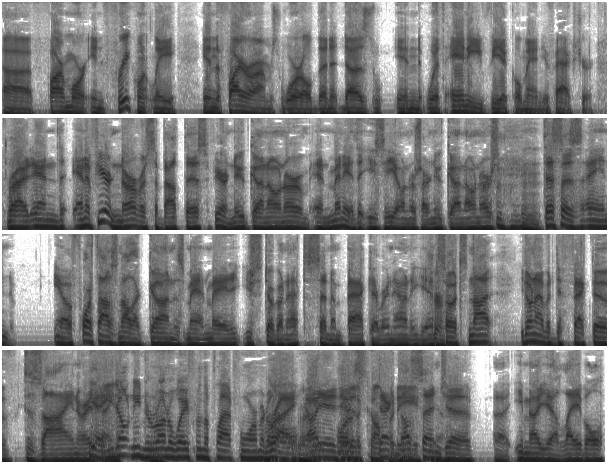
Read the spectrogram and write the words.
uh, far more infrequently in the firearms world than it does in with any vehicle manufacturer. Right, and and if you're nervous about this, if you're a new gun owner, and many of the EZ owners are new gun owners, Mm-hmm. this is I mean, you know, a four thousand dollar gun is man made. You're still going to have to send them back every now and again. So it's not you don't have a defective design or anything. Yeah, you don't need to run away from the platform at Right, all. all you do Or the is they- company. they'll send you uh, email you a label.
